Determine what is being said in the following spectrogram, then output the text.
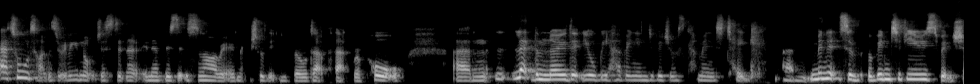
at all times really not just in a, in a visit scenario. Make sure that you build up that rapport um, let them know that you'll be having individuals come in to take um, minutes of, of, interviews, which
